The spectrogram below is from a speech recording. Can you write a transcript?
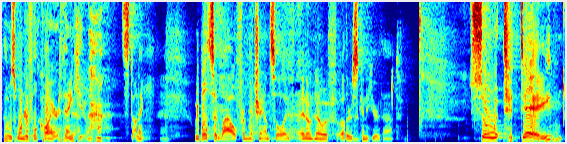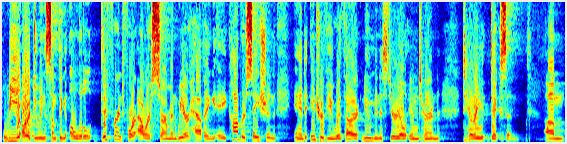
That was wonderful choir, thank you. Stunning. We both said wow from the chancel. I, I don't know if others can hear that. So today, we are doing something a little different for our sermon. We are having a conversation and interview with our new ministerial intern, Terry Dixon. Um,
